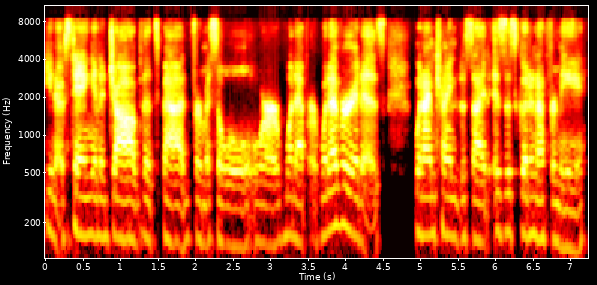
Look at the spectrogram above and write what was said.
you know staying in a job that's bad for my soul or whatever whatever it is when i'm trying to decide is this good enough for me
